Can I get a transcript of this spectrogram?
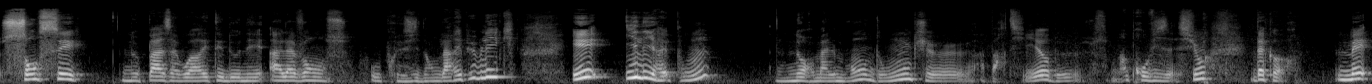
censées ne pas avoir été données à l'avance au président de la République, et il y répond, normalement donc, euh, à partir de son improvisation. D'accord. Mais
